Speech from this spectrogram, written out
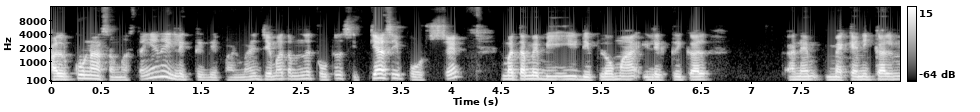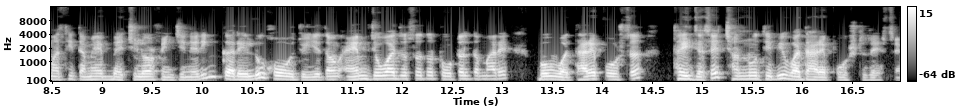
હલકું ના સમજતા, અહીંયા ઇલેક્ટ્રિક ડિપાર્ટમેન્ટ જેમાં તમને ટોટલ સિત્યાસી પોસ્ટ છે. એમાં તમે બીઈ ડિપ્લોમા ઇલેક્ટ્રિકલ અને મેકેનિકલમાંથી તમે બેચલર ઓફ એન્જિનિયરિંગ કરેલું હોવું જોઈએ. તો એમ જોવા જશો તો ટોટલ તમારે બહુ વધારે પોસ્ટ થઈ જશે. છન્નુંથી બી વધારે પોસ્ટ રહેશે.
